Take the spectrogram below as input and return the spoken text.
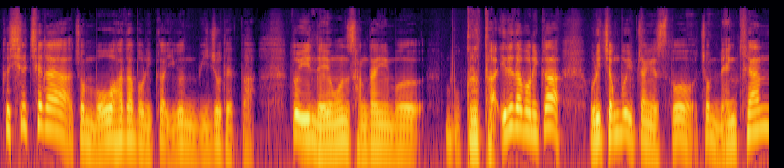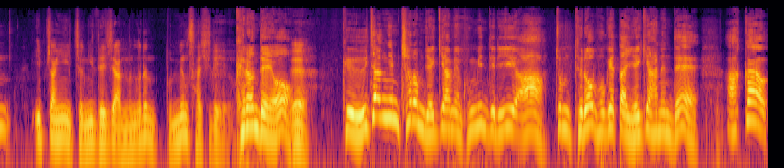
그 실체가 좀 모호하다 보니까 이건 위조됐다. 또 이 내용은 상당히 뭐, 뭐 그렇다. 이러다 보니까 우리 정부 입장에서도 좀 맹쾌한 입장이 정리되지 않는 것은 분명 사실이에요. 그런데요. 네. 그 의장님처럼 얘기하면 국민들이 아, 좀 들어보겠다 얘기하는데 아까 어,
